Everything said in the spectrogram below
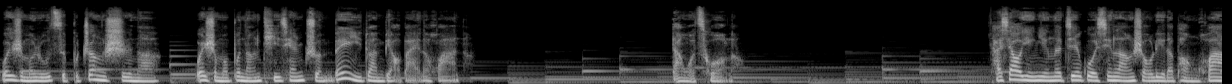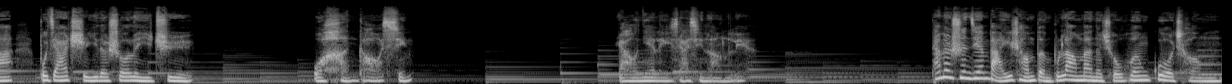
为什么如此不正式呢？为什么不能提前准备一段表白的话呢？但我错了。他笑盈盈的接过新郎手里的捧花，不加迟疑的说了一句。我很高兴，然后捏了一下新郎的脸。他们瞬间把一场本不浪漫的求婚过程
